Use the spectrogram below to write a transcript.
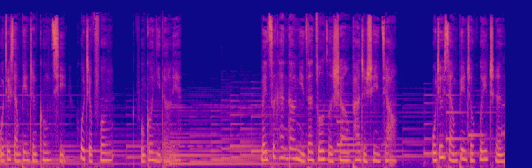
我就想变成空气或者风，拂过你的脸；每次看到你在桌子上趴着睡觉，我就想变成灰尘，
